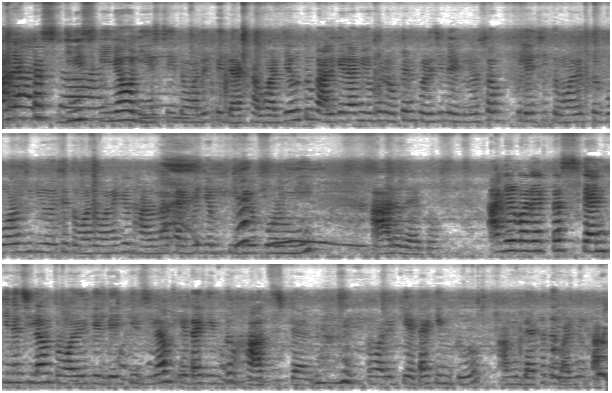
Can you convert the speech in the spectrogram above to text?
আরও একটা জিনিস কিনেও নিয়ে এসেছি তোমাদেরকে দেখাবো। আর যেহেতু কালকের আমি ওখানে ওপেন করেছিলাম এগুলো সব খুলেছি। তোমাদের তো বড় ভিডিও হচ্ছে তোমাদের অনেকের ধারণা থাকবে যে ভিডিও করুনি। আরও দেখো। আগের বারে একটা স্ট্যান্ড কিনেছিলাম তোমাদেরকে দেখিয়েছিলাম। এটা কিন্তু হাত স্ট্যান্ড। তোমাদেরকে এটা কিন্তু আমি দেখাতে পারিনি। কারণ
